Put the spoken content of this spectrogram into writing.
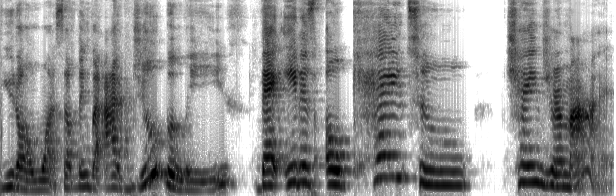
you don't want something. But I do believe that it is okay to change your mind.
